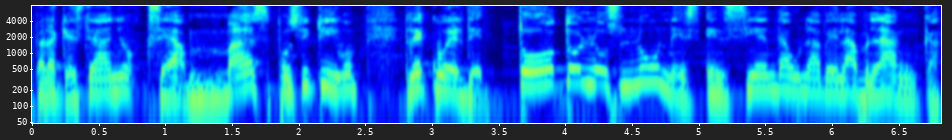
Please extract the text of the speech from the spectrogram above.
para que este año sea más positivo, recuerde, todos los lunes encienda una vela blanca.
